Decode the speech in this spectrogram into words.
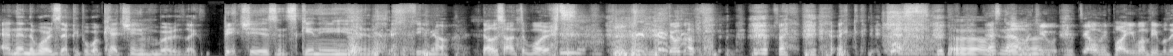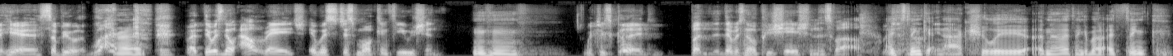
And then the words that people were catching were like bitches and skinny and you know those aren't the words. those aren't, like, that's, Oh, that's not what you. The only part you want people to hear. So people, like, what? Right. But there was no outrage. It was just more confusion, hmm which is good. But there was no appreciation as well. I think not, you know, actually, uh, now that I think about it, I think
